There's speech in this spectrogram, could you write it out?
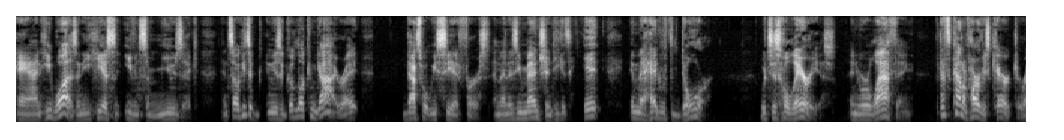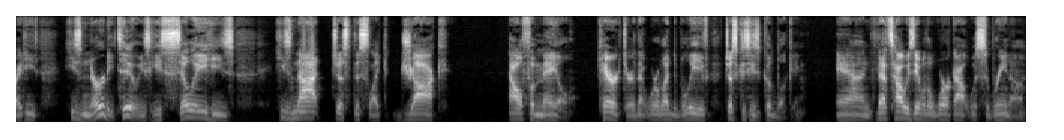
And he was, and he, he has even some music. And so he's a he's a good looking guy, right? That's what we see at first. And then as you mentioned, he gets hit in the head with the door, which is hilarious. And you were laughing. But that's kind of Harvey's character, right? He he's nerdy too. He's he's silly, he's he's not just this like jock alpha male character that we're led to believe just because he's good looking. And that's how he's able to work out with Sabrina.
